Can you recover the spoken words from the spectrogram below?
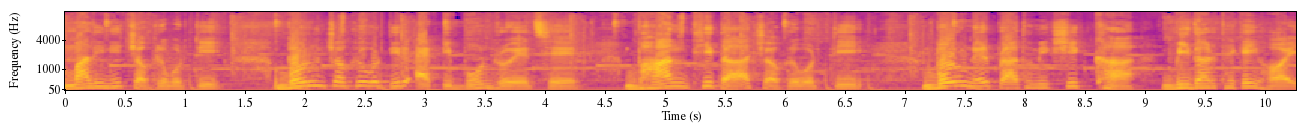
মালিনী চক্রবর্তী। বরুণ চক্রবর্তীর একটি বোন রয়েছে, ভানথিতা চক্রবর্তী। বরুণের প্রাথমিক শিক্ষা বিদার থেকেই হয়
